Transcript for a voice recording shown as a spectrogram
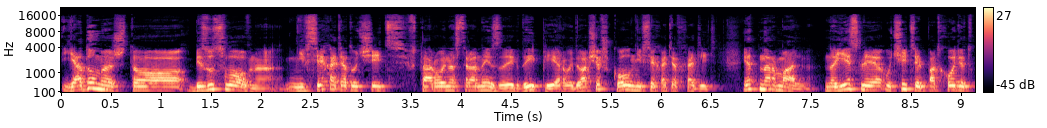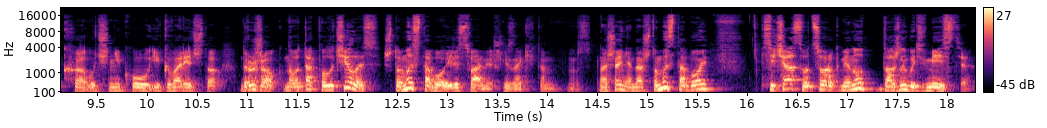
Я думаю, что, безусловно, не все хотят учить второй иностранный язык, да и первый, да вообще в школу не все хотят ходить. Это нормально. Но если учитель подходит к ученику и говорит, что, дружок, ну вот так получилось, что мы с тобой, или с вами, уж не знаю, каких там отношения, да, что мы с тобой сейчас вот 40 минут должны быть вместе.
